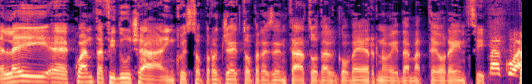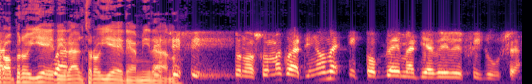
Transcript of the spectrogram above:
Eh, lei eh, quanta fiducia ha in questo progetto presentato dal governo e da Matteo Renzi Ma guardi, proprio ieri, guardi. l'altro ieri a Milano? Sì, sì, sì, conosco, ma guardi, non è il problema di avere fiducia.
